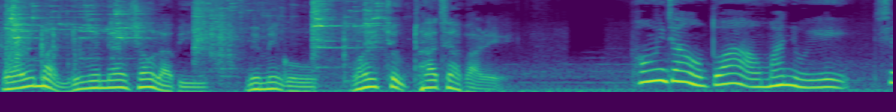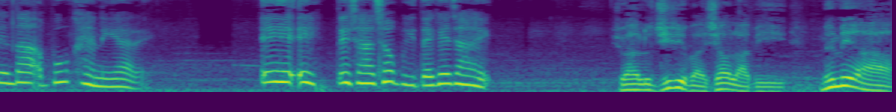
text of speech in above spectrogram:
ထဲမှာလူငယ်များရောက်လာပြီးမင်းမင်းကိုဝိုင်းချုပ်ထားကြပါတယ်ဖုန်းကြောင်သွားအောင်မညိုရေးရှင်သားအပူခံနေရတယ် အေးအေးတေချာချုပ်ပြီးတဲခဲ့ကြဟဲ့ရွာလူကြီးတွေပါရောက်လာပြီးမင်းမင်းအား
